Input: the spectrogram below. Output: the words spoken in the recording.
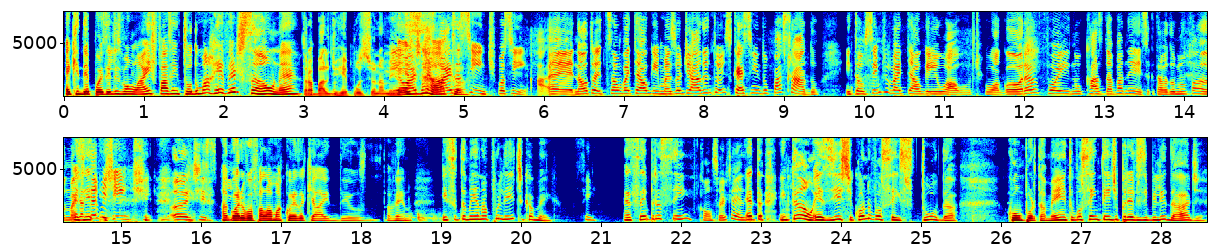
é que depois eles vão lá e fazem toda uma reversão, né? Trabalho de E reposicionamento. eu acho que é mais Exato. assim, tipo assim, é, na outra edição vai ter alguém mais odiado, então esquecem do passado. Então sempre vai ter alguém o alvo. Tipo, agora foi no caso da Vanessa, que tava todo mundo falando. Mas, Mas já e- teve gente antes. que- Agora eu vou falar uma coisa que, ai Deus, tá vendo? Isso também é na política, bem. Sim, É sempre assim. com certeza. É t- então, existe, quando você estuda comportamento, você entende previsibilidade.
